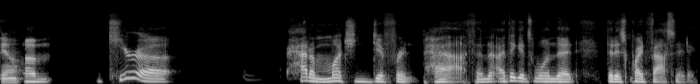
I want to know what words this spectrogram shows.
Yeah. Um, Kira had a much different path, and I think it's one that that is quite fascinating.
